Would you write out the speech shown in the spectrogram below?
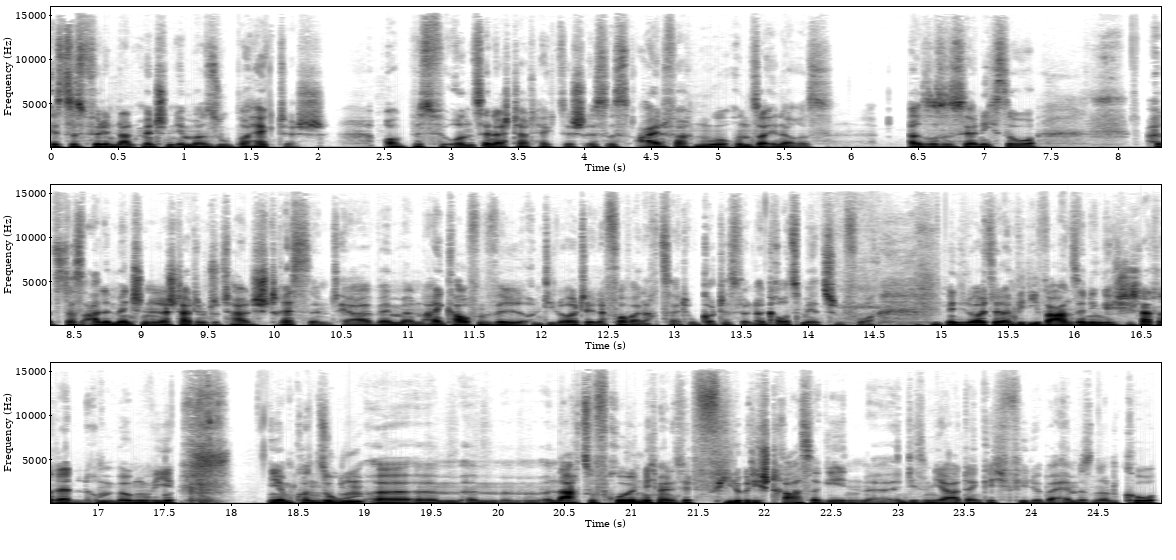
ist es für den Landmenschen immer super hektisch. Ob es für uns in der Stadt hektisch ist, ist einfach nur unser Inneres. Also es ist ja nicht so, als dass alle Menschen in der Stadt im totalen Stress sind. Ja, wenn man einkaufen will und die Leute in der Vorweihnachtszeit, um Gottes Willen, da graut es mir jetzt schon vor. Wenn die Leute dann wie die Wahnsinnigen durch die Stadt rennen, um irgendwie ihrem Konsum äh, ähm, ähm, nachzufrönen. Ich meine, es wird viel über die Straße gehen äh, in diesem Jahr, denke ich, viel über Amazon und Co.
